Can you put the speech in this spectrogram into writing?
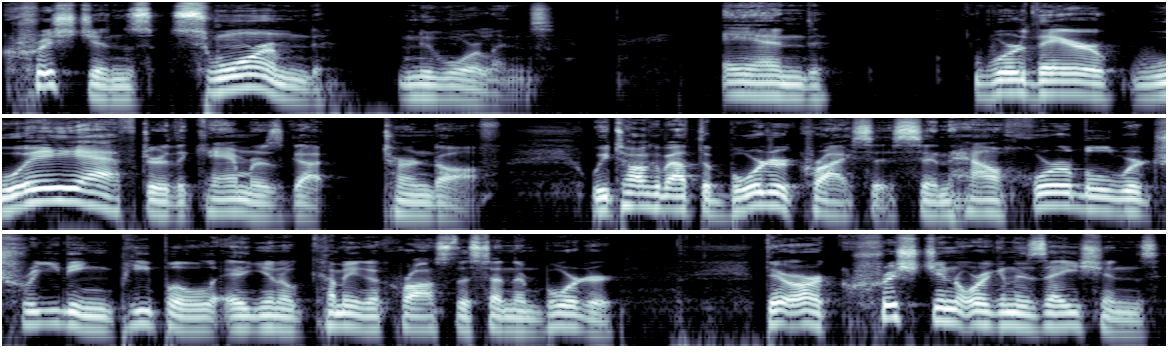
Christians swarmed New Orleans and were there way after the cameras got turned off. We talk about the border crisis and how horrible we're treating people, uh, you know, coming across the southern border. There are Christian organizations,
